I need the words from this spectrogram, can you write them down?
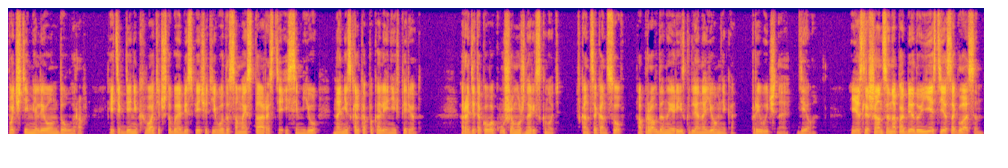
Почти миллион долларов. Этих денег хватит, чтобы обеспечить его до самой старости и семью на несколько поколений вперед. Ради такого куша можно рискнуть. В конце концов, оправданный риск для наемника – привычное дело. «Если шансы на победу есть, я согласен»,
